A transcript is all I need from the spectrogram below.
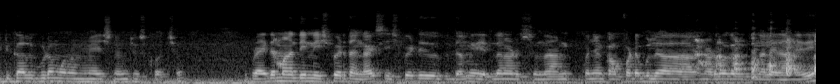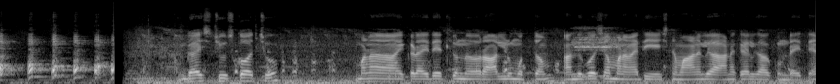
ఇటుకాలు కూడా మనం వేసినాం. చూసుకోవచ్చు. ఇప్పుడైతే మనం దీన్ని ఇచ్చి పెడతాం గాయస్ ఇచ్చి పెట్టి చూపిద్దాం ఇది ఎట్లా నడుస్తుందో. అని కొంచెం కంఫర్టబుల్గా నడవగలుగుతుందా లేదా అనేది. గాయస్ చూసుకోవచ్చు. మన ఇక్కడ అయితే ఎట్లున్నదో రాళ్ళు మొత్తం. అందుకోసం మనం అయితే చేసినాం ఆనలు ఆనకాయలు కాకుండా అయితే.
